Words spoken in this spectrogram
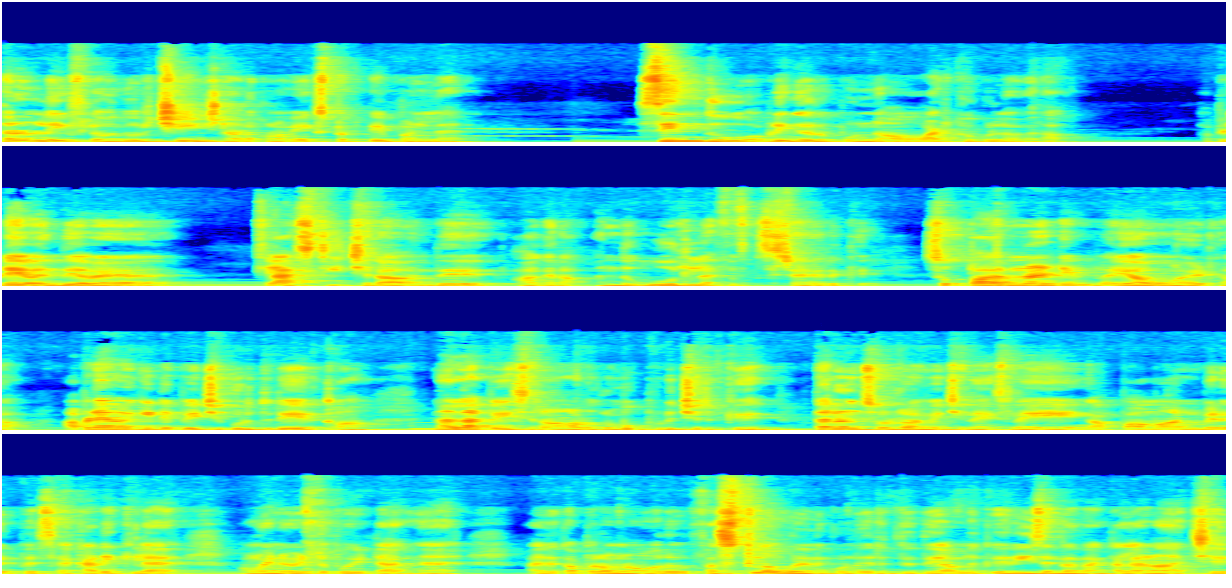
தருண் லைஃப்பில் வந்து ஒரு சேஞ்ச் நடக்கும். நம்ம எக்ஸ்பெக்டே பண்ணல. சிந்து அப்படிங்கிற ஒரு பொண்ணு அவன் வாழ்க்கைக்குள்ளே வரா. அப்படியே வந்து கிளாஸ் டீச்சராக வந்து ஆகிறான். அந்த ஊரில் ஃபிஃப்த் ஸ்டாண்டர்டுக்கு ஸோ பர்மனண்ட் எம்ப்ளாயாகவும் ஆகிடுறான் அப்படியே அவன்கிட்ட பேச்சு கொடுத்துட்டே இருக்கான். நல்லா பேசுகிறான் அவனுக்கு ரொம்ப பிடிச்சிருக்கு. தருன்னு சொல்கிறான் சின்ன வயசில் எங்கள் அப்பா அம்மா அன்பு எனக்கு பெருசாக கிடைக்கல. அவங்க என்னை விட்டு போயிட்டாங்க. அதுக்கப்புறம் நான் ஒரு ஃபஸ்ட் லவ் எனக்கு ஒன்று இருந்தது. அவளுக்கு ரீசெண்டாக தான் கல்யாணம் ஆச்சு.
